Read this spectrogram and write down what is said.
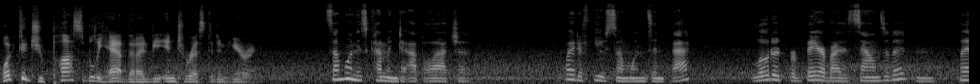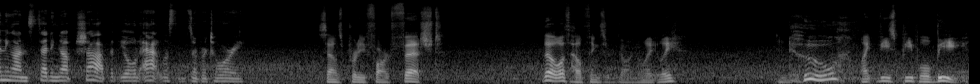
What could you possibly have that I'd be interested in hearing? Someone is coming to Appalachia. Quite a few someones, in fact. Loaded for bear by the sounds of it, and planning on setting up shop at the old Atlas Observatory. Sounds pretty far fetched. Though, with how things are going lately. And who might these people be?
